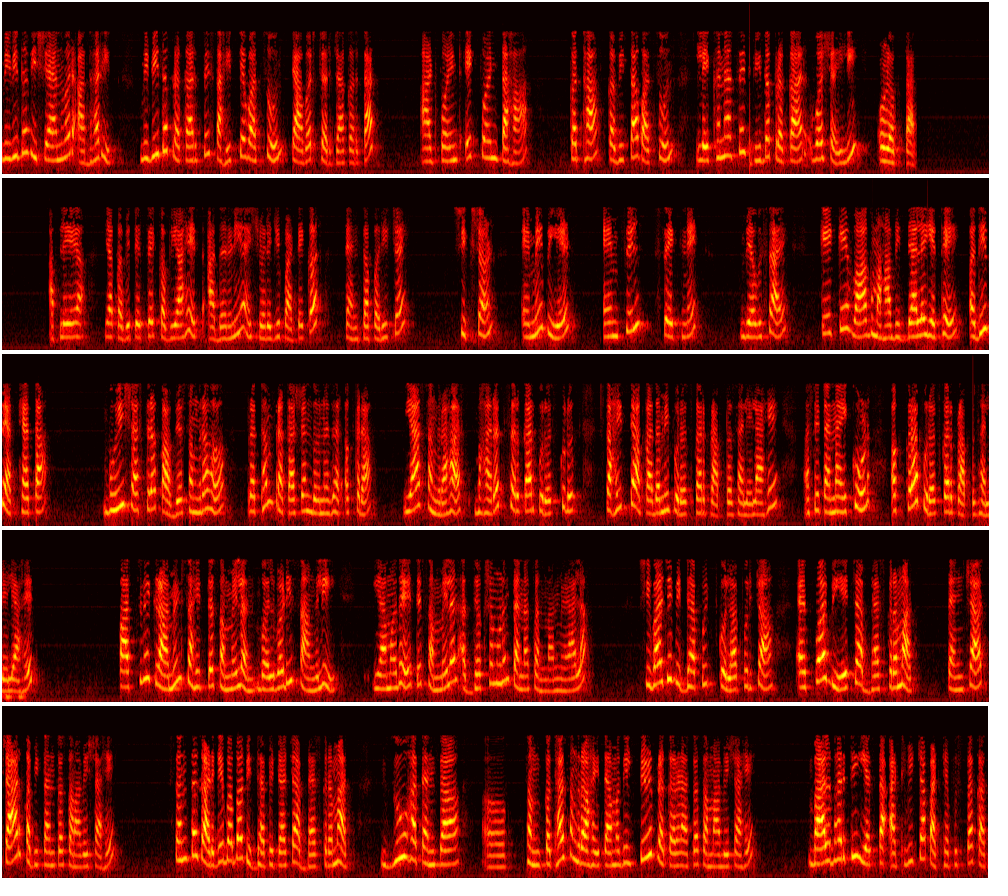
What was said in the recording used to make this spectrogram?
विविध विषयांवर आधारित विविध प्रकारचे साहित्य वाचून त्यावर चर्चा करतात. आठ पॉइंट एक पॉइंट दहा कथा कविता वाचून लेखनाचे विविध प्रकार व शैली ओळखतात. आपले या कवितेचे कवी आहेत आदरणीय ऐश्वर्यजी पाटेकर त्यांचा परिचय. शिक्षण M A B Ed M Phil SET NET व्यवसाय के. के. वाघ महाविद्यालय येथे अधिव्याख्याता भूईशास्त्र काव्यसंग्रह प्रथम प्रकाशन दोन हजार अकरा या संग्रहास भारत सरकार पुरस्कृत साहित्य अकादमी पुरस्कार प्राप्त झालेला आहे असे त्यांना एकूण अकरा पुरस्कार प्राप्त झालेले आहेत. पाचवे ग्रामीण साहित्य संमेलन बलवडी सांगली यामध्ये ते संमेलन अध्यक्ष म्हणून त्यांना सन्मान मिळाला. शिवाजी विद्यापीठ कोल्हापूरच्या एफ वाय बी एच्या अभ्यासक्रमात त्यांच्या चार कवितांचा समावेश आहे. संत गाडगेबाबा विद्यापीठाच्या अभ्यासक्रमात जू हा त्यांचा कथा कथासंग्रह आहे. त्यामधील पीळ प्रकरणाचा समावेश आहे. बालभारती इयत्ता आठवीच्या पाठ्यपुस्तकात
